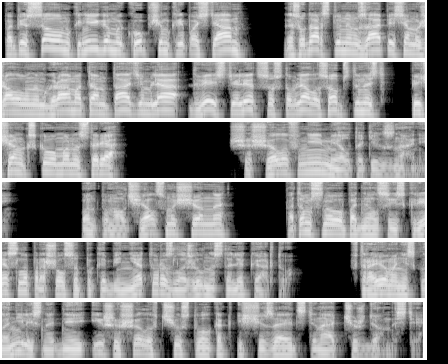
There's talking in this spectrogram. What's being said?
По писцовым книгам и купчим крепостям, государственным записям и жалованным грамотам та земля 200 лет составляла собственность Печенгского монастыря. Шишелов не имел таких знаний. Он помолчал смущенно, потом снова поднялся из кресла, прошелся по кабинету, разложил на столе карту. Втроем они склонились над ней, и Шишелов чувствовал, как исчезает стена отчужденности.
